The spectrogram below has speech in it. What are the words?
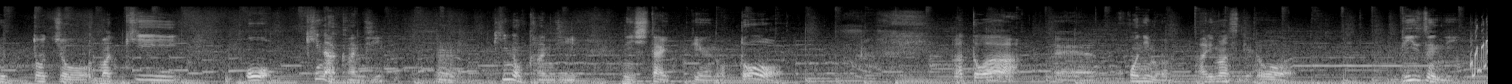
ウッド調。まあ木を木な感じ？うん。木の感じ。にしたいっていうのとあとは、えー、ここにもありますけどディズニー。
